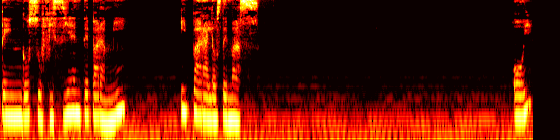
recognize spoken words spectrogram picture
Tengo suficiente para mí y para los demás. Hoy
